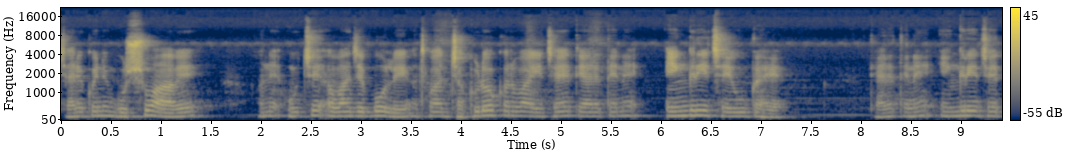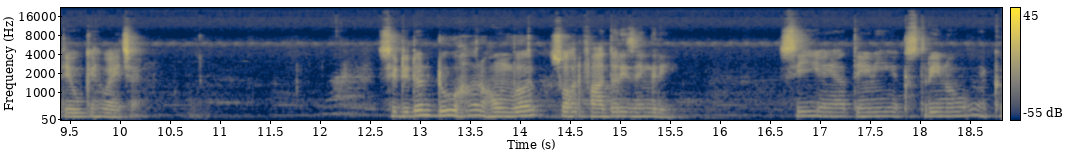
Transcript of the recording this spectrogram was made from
જ્યારે કોઈને ગુસ્સો આવે અને ઊંચે અવાજે બોલે અથવા ઝઘડો કરવા ઈચ્છે, ત્યારે તેને એંગ્રી છે એવું કહે. ત્યારે તેને એંગ્રી છે તેવું કહેવાય છે. She didn't do her homework so her father is angry સી અહીંયા તેણી એક સ્ત્રીનું, એક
